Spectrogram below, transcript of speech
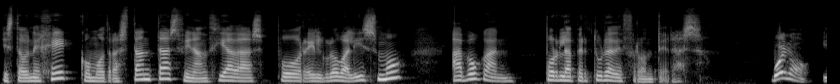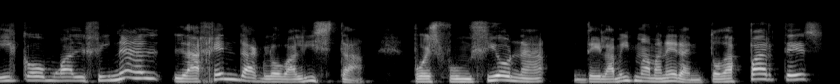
esta ONG, como otras tantas financiadas por el globalismo, abogan por la apertura de fronteras. Bueno, y como al final la agenda globalista pues funciona de la misma manera en todas partes,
